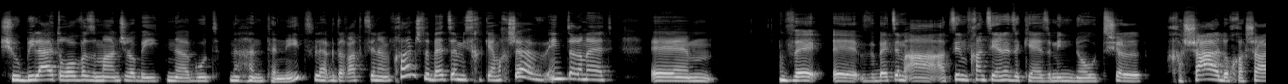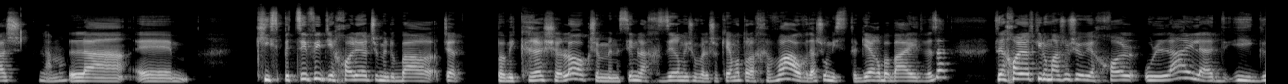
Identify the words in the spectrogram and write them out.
שהוא בילה את רוב הזמן שלו בהתנהגות נהנתנית, להגדרת קצין המבחן, שזה בעצם משחקי מחשב, אינטרנט, אה, ו, ובעצם הקצין המבחן ציין את זה כאיזה מין נוט של חשד או חשש. למה? ל, כי ספציפית יכול להיות שמדובר, את יודעת, במקרה שלו, כשמנסים להחזיר מישהו ולשקם אותו לחברה, העובדה שהוא מסתגר בבית וזה, זה יכול להיות כאילו משהו שהוא יכול אולי להדאיג,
